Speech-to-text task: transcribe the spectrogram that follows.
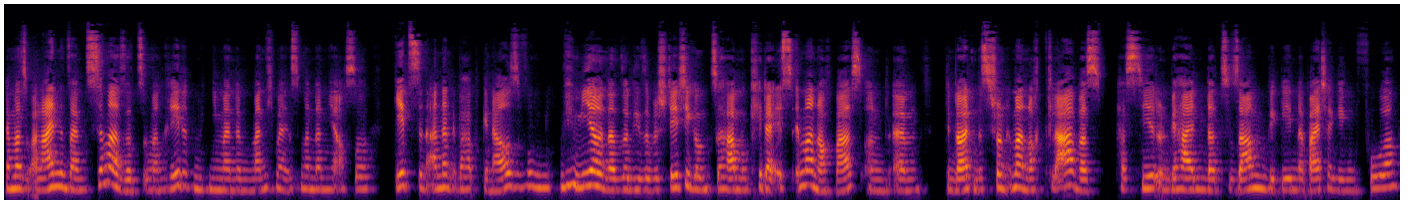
wenn man so allein in seinem Zimmer sitzt und man redet mit niemandem, manchmal ist man dann ja auch so, geht es den anderen überhaupt genauso wie mir? Und dann so diese Bestätigung zu haben, okay, da ist immer noch was und ähm, den Leuten ist schon immer noch klar, was passiert und wir halten da zusammen, wir gehen da weiter gegen vor.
